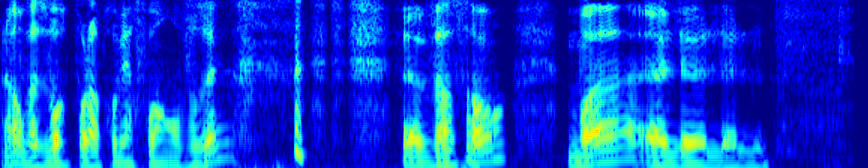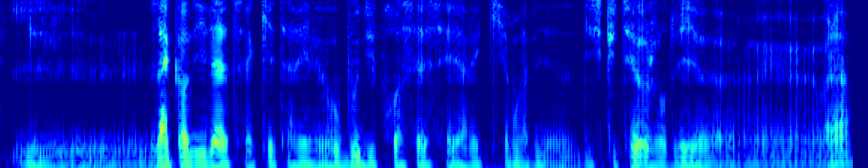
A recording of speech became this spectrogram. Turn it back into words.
Là, on va se voir pour la première fois en vrai. Euh, Vincent, moi, le, la candidate qui est arrivée au bout du process et avec qui on va discuter aujourd'hui, voilà,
